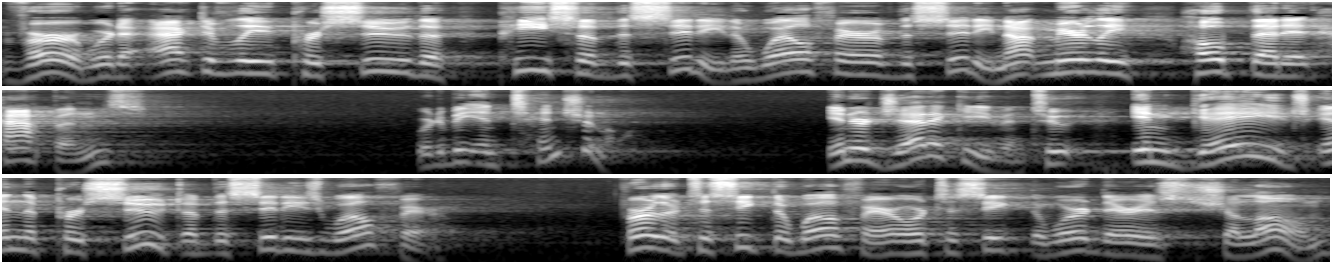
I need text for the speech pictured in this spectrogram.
verb. We're to actively pursue the peace of the city, the welfare of the city, not merely hope that it happens. We're to be intentional, energetic, even, to engage in the pursuit of the city's welfare. Further, to seek the welfare, or to seek, the word there is shalom,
